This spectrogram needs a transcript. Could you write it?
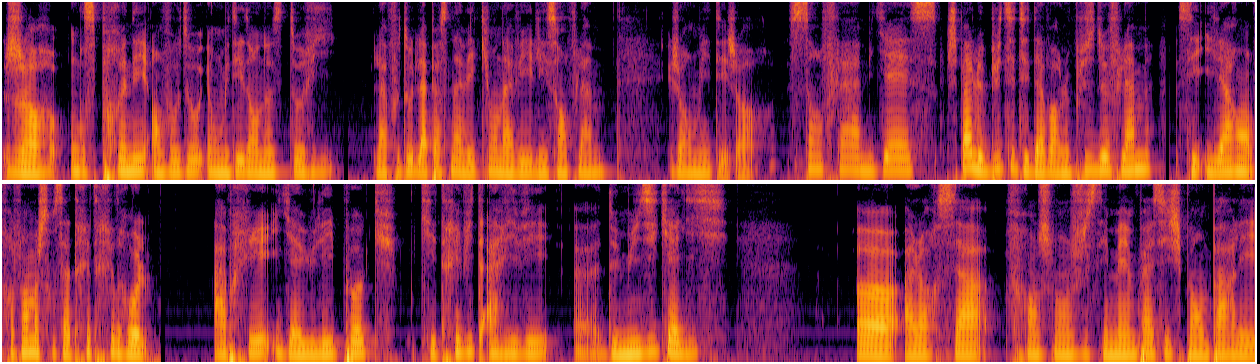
Genre, on se prenait en photo et on mettait dans nos stories la photo de la personne avec qui on avait les 100 flammes. genre, on mettait genre 100 flammes, yes Je sais pas, le but c'était d'avoir le plus de flammes. C'est hilarant. Franchement, moi je trouve ça très très drôle. Après, il y a eu l'époque qui est très vite arrivée euh, de Musicali. Oh, alors ça, franchement, je sais même pas si je peux en parler.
